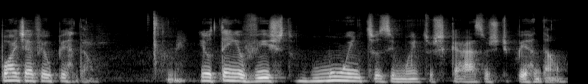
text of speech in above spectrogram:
Pode haver o perdão. Eu tenho visto muitos e muitos casos de perdão,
